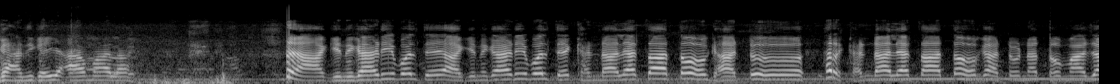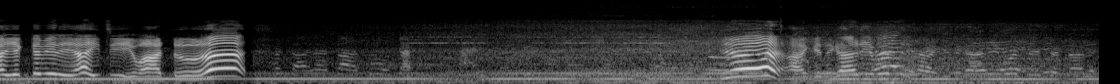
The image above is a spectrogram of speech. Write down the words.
गाणी काही आम्हाला आगीन गाडी बोलते आगीन गाडी बोलते खंडाल्याचा तो घाटू. हर खंडाल्याचा तो घाटू ना तो माझ्या एकविरी आईची वाटू. ये आगीन गाडी बोलते आगीन गाडी बोलते, खंडाल्या-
